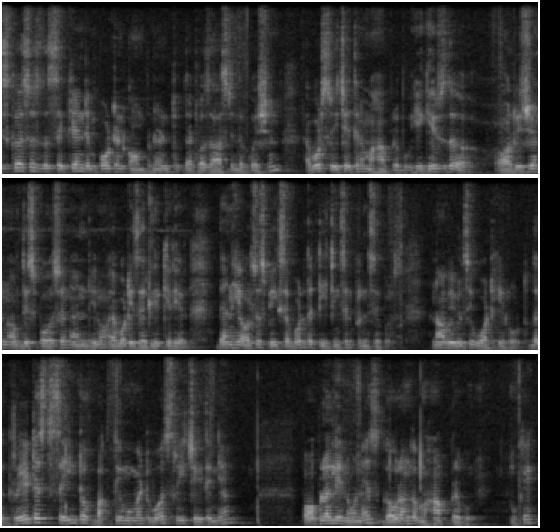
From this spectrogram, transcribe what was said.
discusses the second important component that was asked in the question about Sri Chaitanya Mahaprabhu. He gives the origin of this person and you know about his early career. Then he also speaks about the teachings and principles. Now we will see what he wrote. The greatest saint of bhakti movement was sri chaitanya popularly known as gauranga mahaprabhu. Okay?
